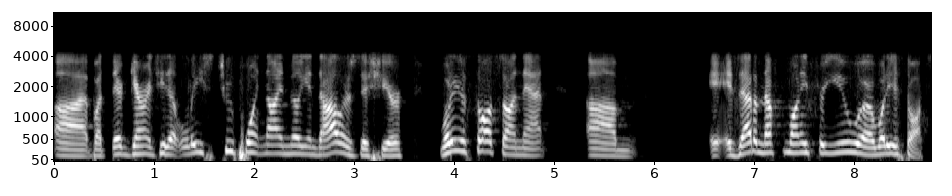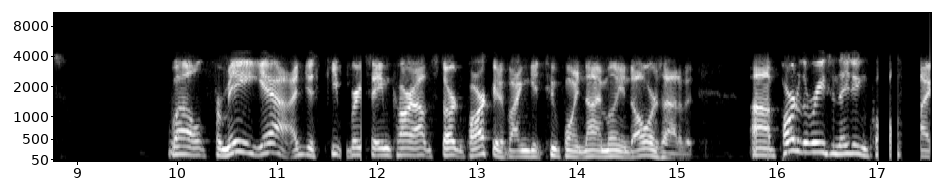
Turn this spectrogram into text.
uh, but they're guaranteed at least two point nine million dollars this year. What are your thoughts on that? Um, is that enough money for you? Or what are your thoughts? Well, for me, yeah, I'd just keep the same car out and start and park it if I can get two point nine million dollars out of it. Uh, part of the reason they didn't qualify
